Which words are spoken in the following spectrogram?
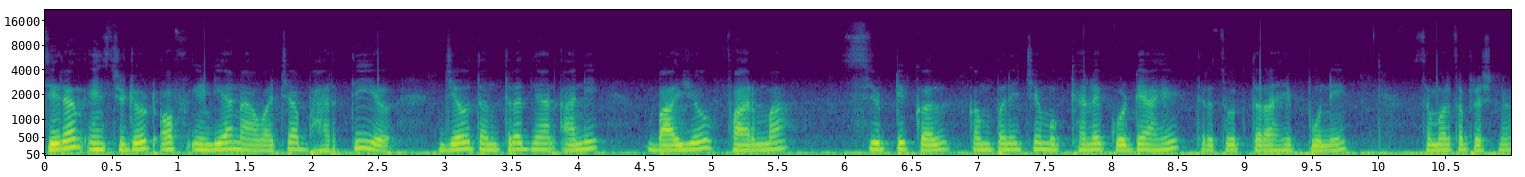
सिरम इन्स्टिट्यूट ऑफ इंडिया नावाच्या भारतीय जैवतंत्रज्ञान आणि बायोफार्मास्युटिकल कंपनीचे मुख्यालय कोठे आहे? त्याचं उत्तर आहे पुणे. समोरचा प्रश्न.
